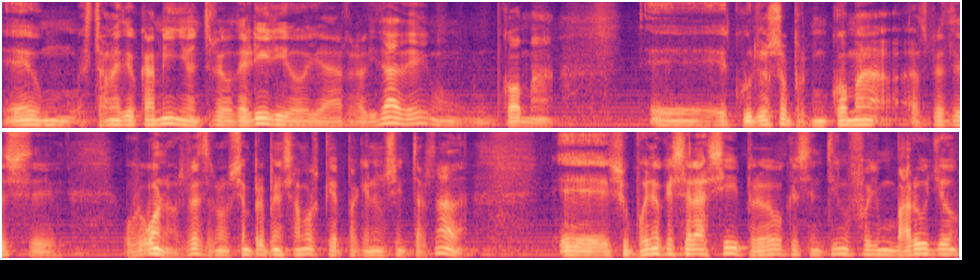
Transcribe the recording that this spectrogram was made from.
é un, está medio camiño entre o delirio e a realidade, un coma eh, é curioso porque un coma ás veces eh, ou, bueno, ás veces non sempre pensamos que para que non sintas nada. Eh, supoño que será así, pero eu que sentín foi un barullo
